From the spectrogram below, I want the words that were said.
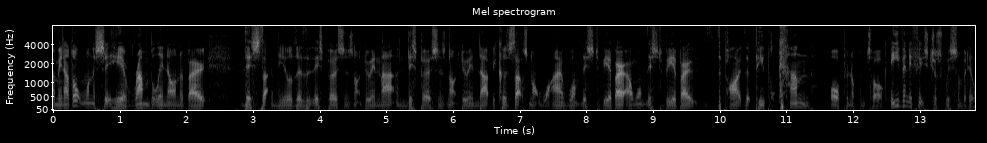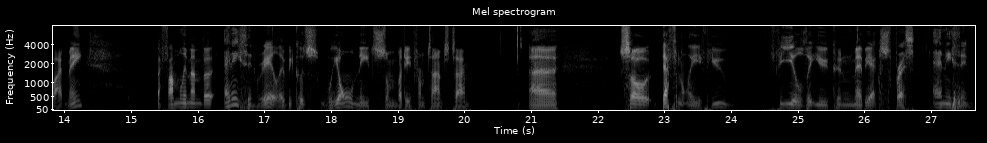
I mean, I don't want to sit here rambling on about this, that, and the other, that this person's not doing that and this person's not doing that, because that's not what I want this to be about. I want this to be about the part that people can open up and talk, even if it's just with somebody like me, a family member, anything really, because we all need somebody from time to time. Uh, so, definitely, if you feel that you can maybe express anything,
